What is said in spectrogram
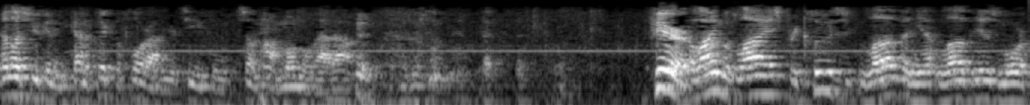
Unless you can kind of pick the floor out of your teeth and somehow mumble that out. Fear, aligned with lies, precludes love, and yet love is more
